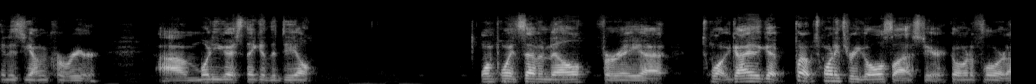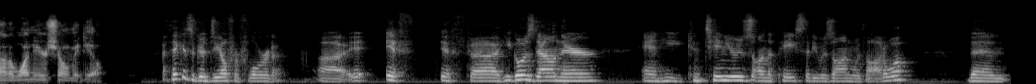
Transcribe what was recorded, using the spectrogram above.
in his young career. Um, what do you guys think of the deal? 1.7 mil for a uh, tw- guy that got put up 23 goals last year going to Florida on a one year show me deal. I think it's a good deal for Florida. Uh, if if uh, he goes down there and he continues on the pace that he was on with Ottawa, then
